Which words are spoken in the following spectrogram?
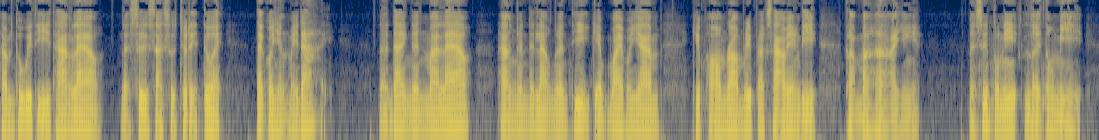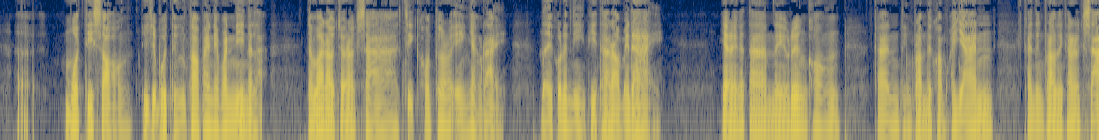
ทำทุกวิถีทางแล้วนะซื่อสัตย์สุจริตด้วย แต่ก็ยังไม่ได้ ได้เงินมาแล้ว หาเงินได้แล้วเงินที่เก็บไว้พยายาม เก็บหอมรอมริบรักษาไว้อย่างดี กลับมาหายอย่างเงี้ยแต่ซึ่งตรงนี้เลยต้องมีหมวดที่ 2 ที่จะพูดถึงต่อไปในวันนี้นั่นแหละแต่ว่าเราจะรักษาจิตของตัวเราเองอย่างไร ในกรณีที่ถ้าเราไม่ได้ อย่างไรก็ตามในเรื่องของการถึงพร้อมด้วยความขยัน การถึงพร้อมด้วยการรักษา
